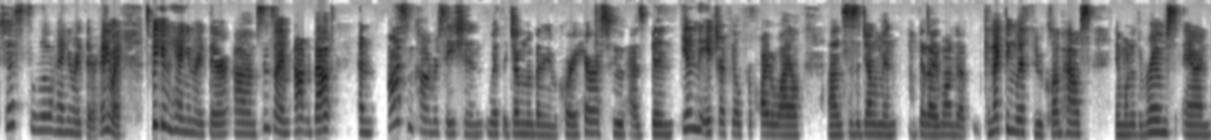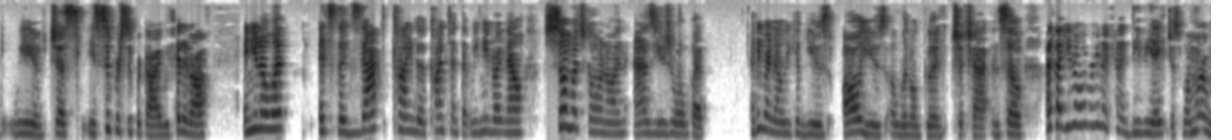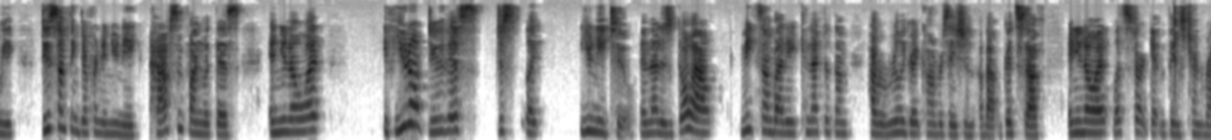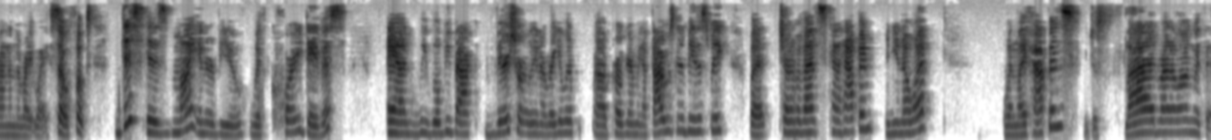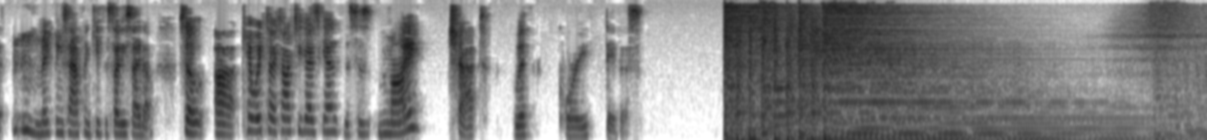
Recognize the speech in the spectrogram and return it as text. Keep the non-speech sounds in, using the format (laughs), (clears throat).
just a little hanging right there. Anyway, speaking of hanging right there, um, since I am out and about, an awesome conversation with a gentleman by the name of Corey Harris, who has been in the HR field for quite a while. Uh, this is a gentleman that I wound up connecting with through Clubhouse in one of the rooms, and we have just, he's super, super guy. We've hit it off. And you know what? It's the exact kind of content that we need right now. So much going on as usual, but I think right now we could use, all use a little good chit chat. And so I thought, you know what? We're going to kind of deviate just one more week, do something different and unique, have some fun with this. And you know what? if you don't do this, just like you need to, and that is go out, meet somebody, connect with them, have a really great conversation about good stuff. And you know what? Let's start getting things turned around in the right way. So, folks, this is my interview with Corey Davis, and we will be back very shortly in our regular uh, programming. I thought it was going to be this week, but turn of events kind of happen. And you know what? When life happens, you just slide right along with it. (clears throat) Make things happen, keep the sunny side up. So, uh, can't wait till I talk to you guys again. This is my chat with Corey Davis.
